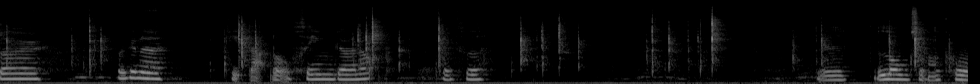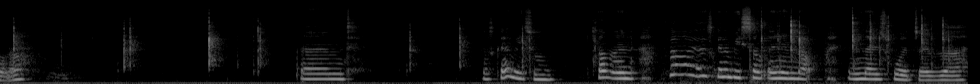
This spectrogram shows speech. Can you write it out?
So we're gonna keep that little theme going up of the the logs on the corner. And there's gonna be some something I feel like there's gonna be something in that in those woods over there.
